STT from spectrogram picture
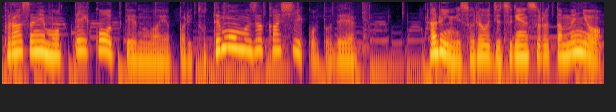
プラスに持っていこうっていうのはやっぱりとても難しいことである意味それを実現するためには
